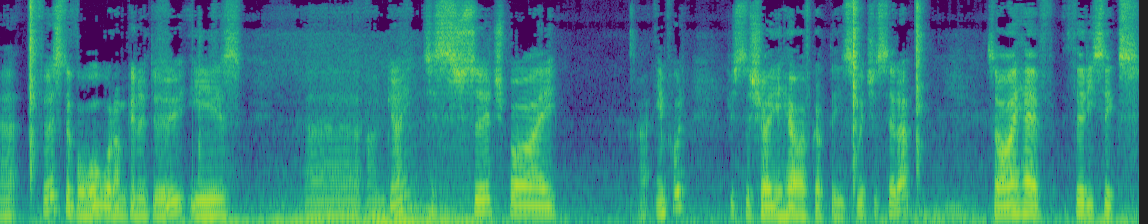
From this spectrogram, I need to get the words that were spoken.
Uh, first of all, what I'm going to do is uh, I'm going to search by uh, input just to show you how I've got these switches set up. So I have 36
